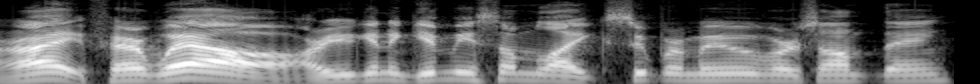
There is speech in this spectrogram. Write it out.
Alright, farewell. Are you gonna give me some, like, super move or something?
